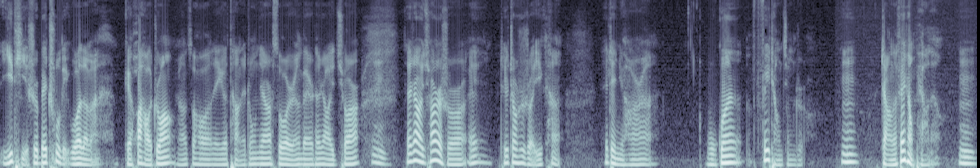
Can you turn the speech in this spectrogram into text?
遗体是被处理过的嘛，给化好妆，然后最后那个躺在中间，所有人围着她绕一圈儿。嗯。在绕一圈儿的时候，哎，这肇事者一看，哎，这女孩啊，五官非常精致，嗯。长得非常漂亮。嗯。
